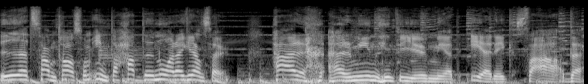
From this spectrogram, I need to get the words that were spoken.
i ett samtal som inte hade några gränser. Här är min intervju med Erik Saade.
